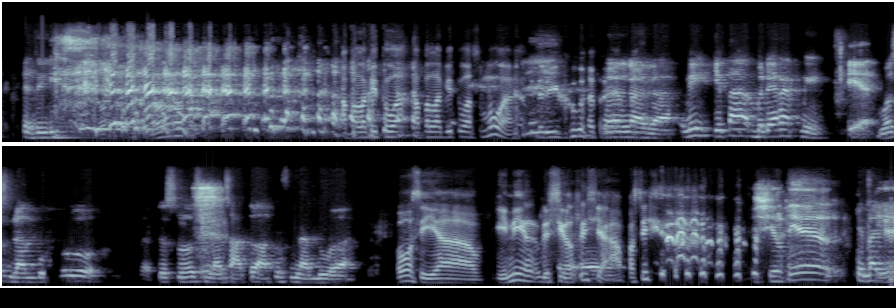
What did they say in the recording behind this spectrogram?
ada sih. Oh. apa lebih tua, apa lebih tua semua dari gua ternyata. enggak, enggak. Ini kita berderet nih. Iya. Gue 90, terus lu 91, aku 92. Oh siap. Ini yang The Silves siapa sih? Shieldnya Kita, Iya,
